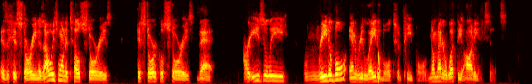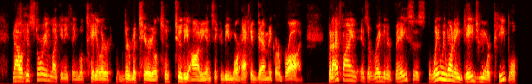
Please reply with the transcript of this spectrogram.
as a historian is I always want to tell stories, historical stories that are easily readable and relatable to people, no matter what the audience is. Now, a historian, like anything, will tailor their material to, to the audience. It can be more academic or broad. But I find as a regular basis, the way we want to engage more people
